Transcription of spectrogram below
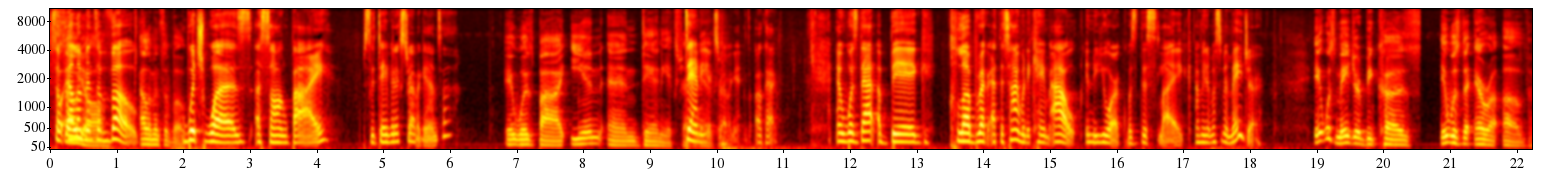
So, So, Elements of Vogue, Elements of Vogue. which was a song by, is it David Extravaganza? It was by Ian and Danny Extravaganza. Danny Extravaganza. Okay. And was that a big club record at the time when it came out in New York? Was this like, I mean, it must have been major. It was major because it was the era of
